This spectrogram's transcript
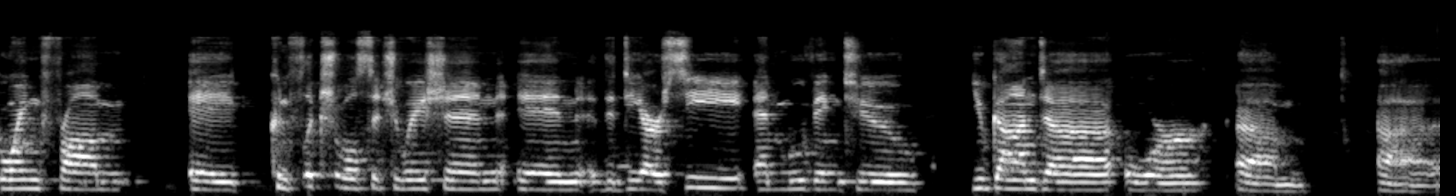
going from a conflictual situation in the DRC and moving to Uganda or um, uh,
